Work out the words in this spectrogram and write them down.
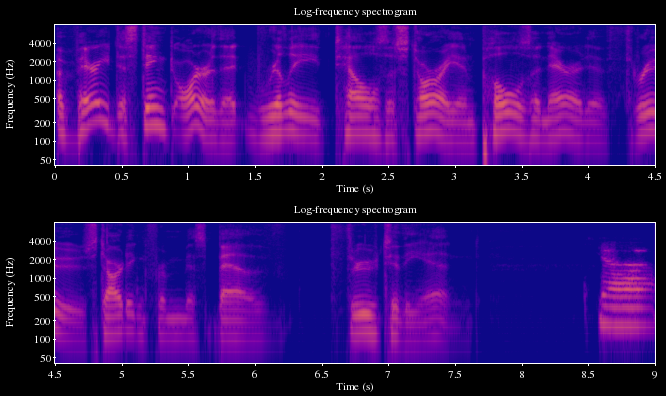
a very distinct order that really tells a story and pulls a narrative through, starting from Miss Bev through to the end. Yeah.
